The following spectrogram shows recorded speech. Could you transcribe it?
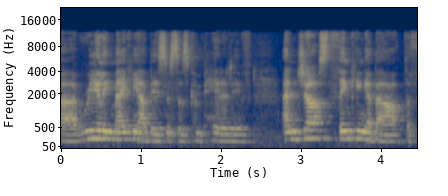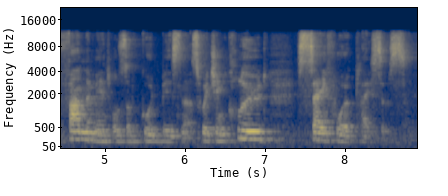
uh, really making our businesses competitive and just thinking about the fundamentals of good business, which include safe workplaces.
